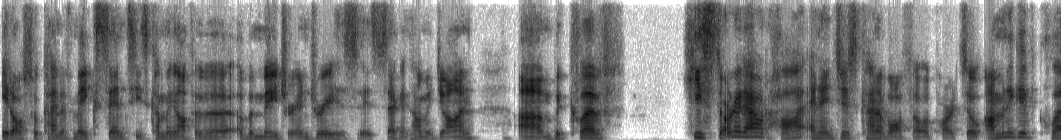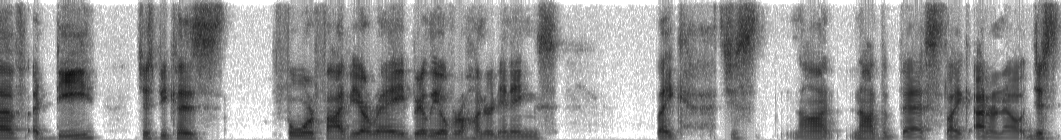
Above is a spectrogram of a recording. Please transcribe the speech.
it also kind of makes sense. He's coming off of a of a major injury, his his second Tommy John. Um, but Clev, he started out hot and it just kind of all fell apart. So I'm gonna give Clev a D just because four five ERA, barely over hundred innings. Like just not not the best. Like I don't know, just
